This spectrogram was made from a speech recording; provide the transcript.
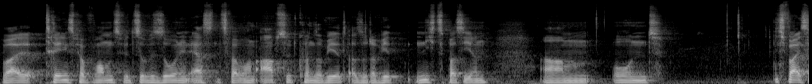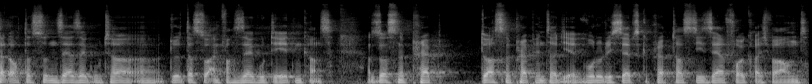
Weil Trainingsperformance wird sowieso in den ersten zwei Wochen absolut konserviert, also da wird nichts passieren. Ähm, und ich weiß halt auch, dass du ein sehr, sehr guter, äh, dass du einfach sehr gut diäten kannst. Also du hast eine Prep, du hast eine Prep hinter dir, wo du dich selbst gepreppt hast, die sehr erfolgreich war und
